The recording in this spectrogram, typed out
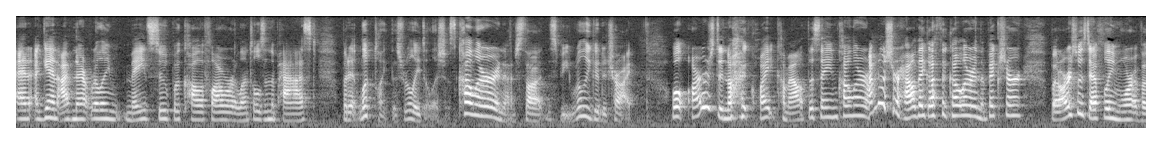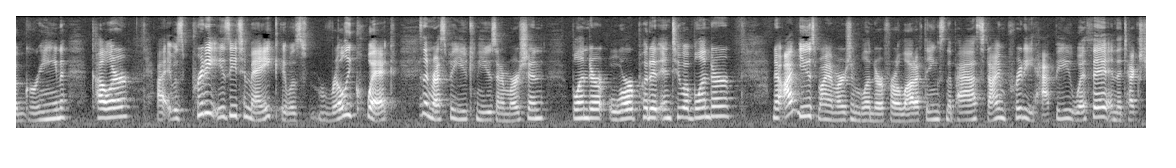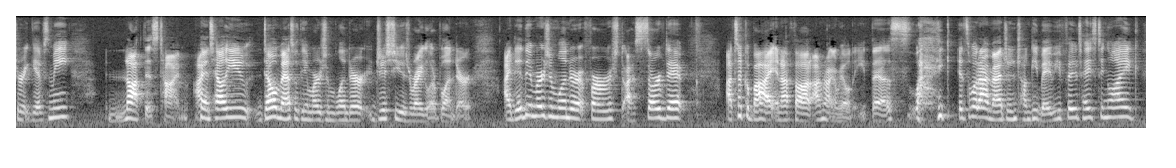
And again, I've not really made soup with cauliflower or lentils in the past, but it looked like this really delicious color, and I just thought this would be really good to try. Well, ours did not quite come out the same color. I'm not sure how they got the color in the picture, but ours was definitely more of a green color. Uh, it was pretty easy to make. It was really quick. In recipe, you can use an immersion blender or put it into a blender. Now, I've used my immersion blender for a lot of things in the past. And I'm pretty happy with it and the texture it gives me. Not this time. I'm gonna tell you, don't mess with the immersion blender, just use regular blender. I did the immersion blender at first, I served it, I took a bite and I thought, I'm not gonna be able to eat this. Like, it's what I imagine chunky baby food tasting like.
